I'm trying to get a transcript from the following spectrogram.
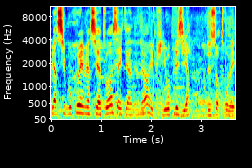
Merci beaucoup et merci à toi, ça a été un honneur et puis au plaisir de se retrouver.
